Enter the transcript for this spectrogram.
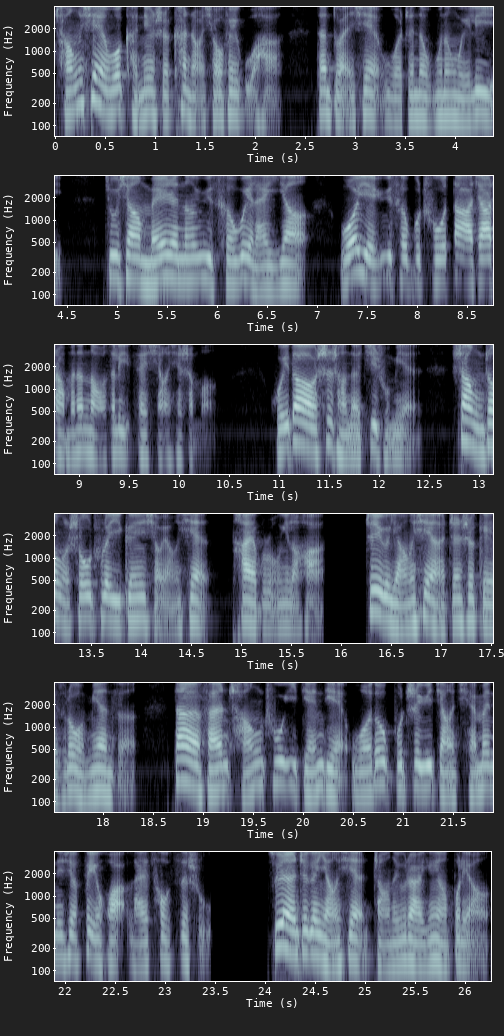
长线我肯定是看涨消费股哈，但短线我真的无能为力。就像没人能预测未来一样，我也预测不出大家长们的脑子里在想些什么。回到市场的技术面，上证收出了一根小阳线，太不容易了哈！这个阳线啊，真是给足了我面子。但凡长出一点点，我都不至于讲前面那些废话来凑字数。虽然这根阳线长得有点营养不良，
